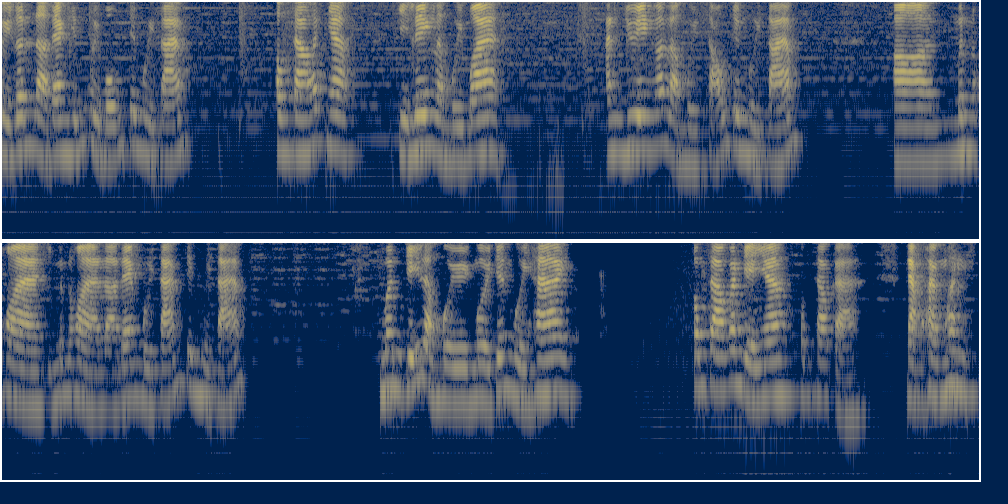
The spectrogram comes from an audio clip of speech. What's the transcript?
Thùy Linh là đang dính 14 trên 18 không sao hết nha. Chị Liên là 13 anh Duyên đó là 16 trên 18 à, Minh Hòa chị Minh Hòa là đang 18 trên 18 Minh Chí là 10 10 trên 12 không sao các anh chị nha không sao cả. Đặng Hoàng Minh.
